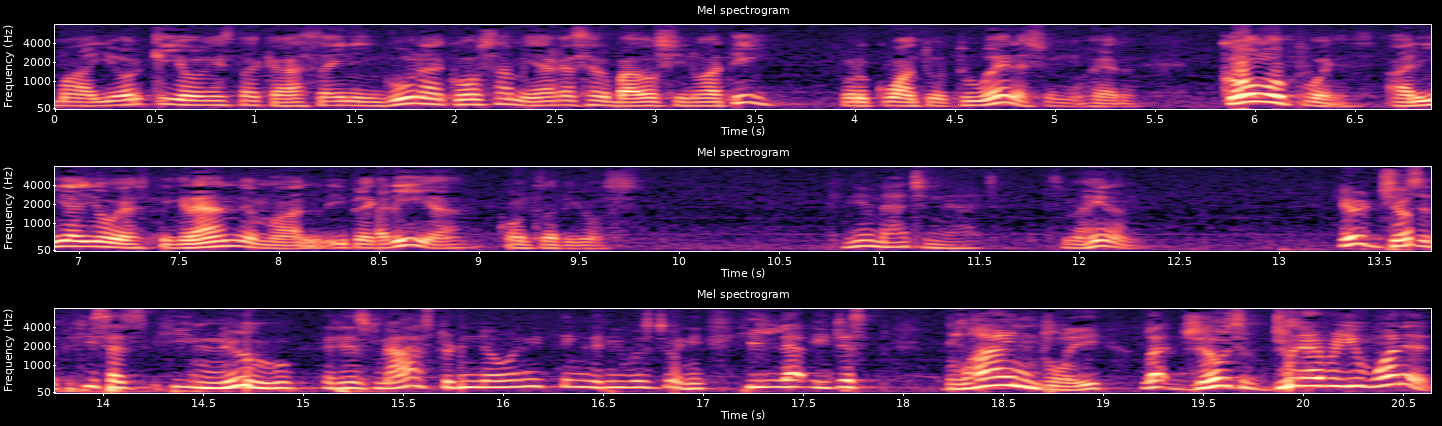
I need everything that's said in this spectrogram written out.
mayor que yo en esta casa, y ninguna cosa me ha reservado sino a ti, por cuanto tú eres su mujer. ¿Cómo pues haría yo este grande mal y pecaría contra Dios? Can you imagine that? ¿Se imaginan? Here, Joseph, he says he knew that his master didn't know anything that he was doing. He, he, let, he just blindly let Joseph do whatever he wanted.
